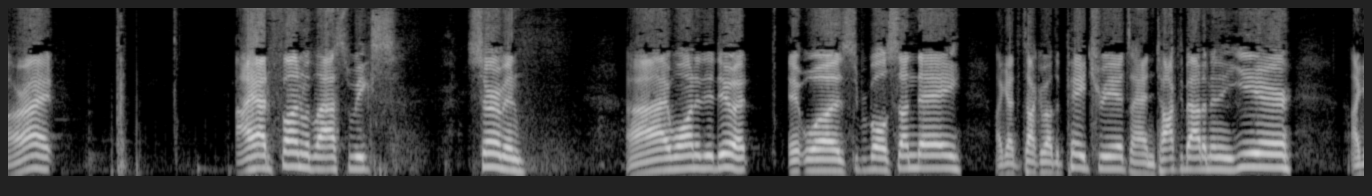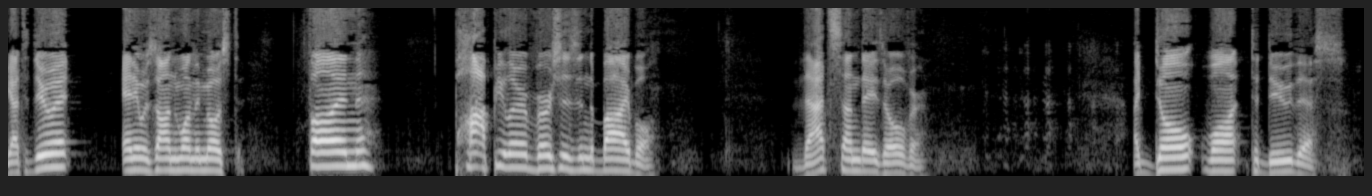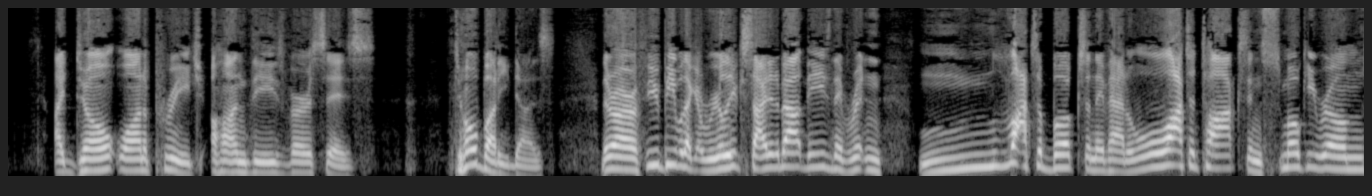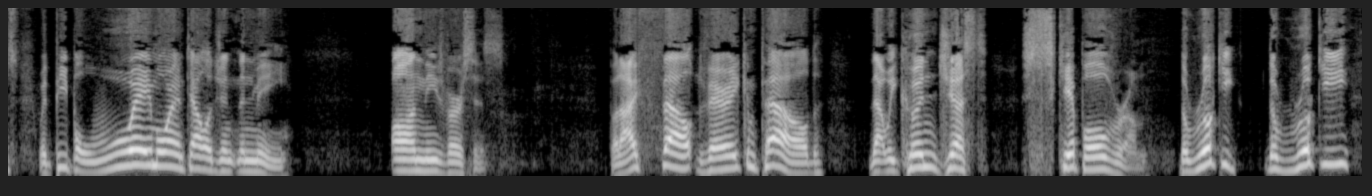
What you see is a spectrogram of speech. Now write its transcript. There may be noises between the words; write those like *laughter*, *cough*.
All right. I had fun with last week's sermon. I wanted to do it. It was Super Bowl Sunday. I got to talk about the Patriots. I hadn't talked about them in a year. I got to do it, and it was on one of the most fun, popular verses in the Bible. That Sunday's over. I don't want to do this. I don't want to preach on these verses. Nobody does. There are a few people that get really excited about these. They've written lots of books and they've had lots of talks in smoky rooms with people way more intelligent than me on these verses. But I felt very compelled that we couldn't just skip over them. The rookie, the rookie,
